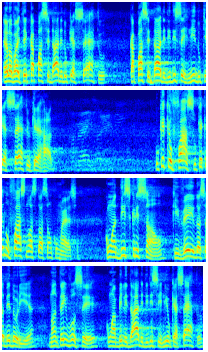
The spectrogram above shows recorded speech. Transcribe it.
ela vai ter capacidade do que é certo capacidade de discernir do que é certo e o que é errado. O que, é que eu faço? O que, é que eu não faço numa situação como essa? Com a discrição que veio da sabedoria, mantém você com a habilidade de discernir o que é certo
